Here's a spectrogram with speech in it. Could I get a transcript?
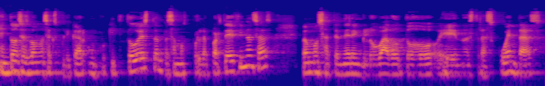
Entonces vamos a explicar un poquito todo esto. Empezamos por la parte de finanzas. Vamos a tener englobado todo eh, nuestras cuentas,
